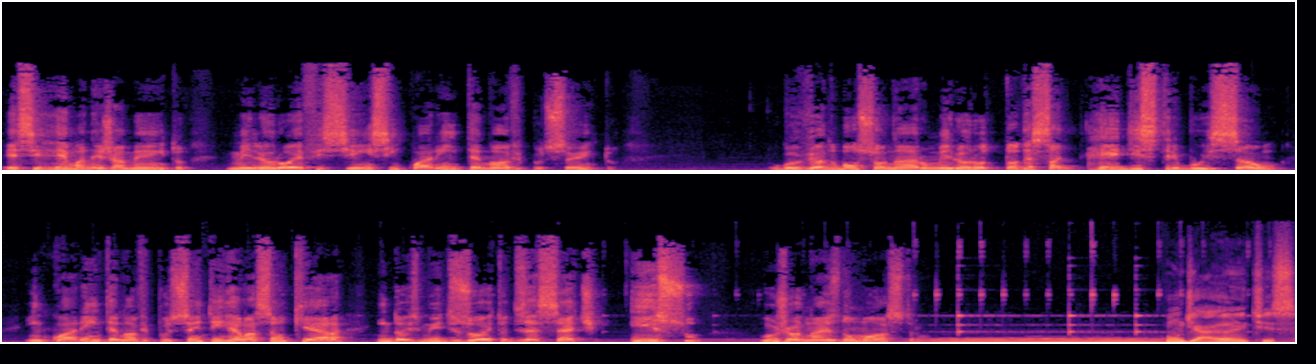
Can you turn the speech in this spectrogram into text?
esse remanejamento melhorou a eficiência em 49% o governo Bolsonaro melhorou toda essa redistribuição em 49% em relação ao que era em 2018 17. Isso os jornais não mostram. Um dia antes,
